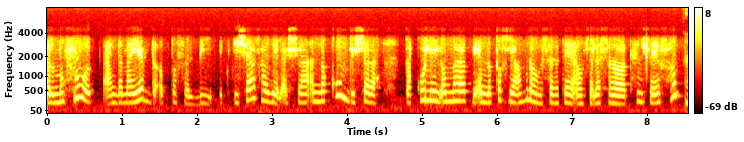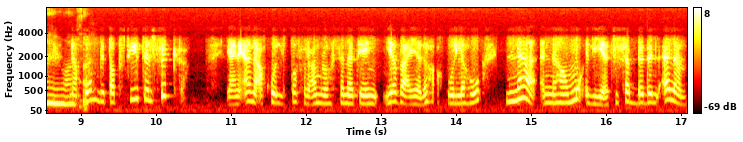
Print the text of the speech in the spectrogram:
فالمفروض عندما يبدأ الطفل باكتشاف هذه الأشياء أن نقوم بالشرح. تقول لي الأمهات بأن طفلي عمره سنتين أو ثلاث سنوات هل سيفهم؟ أيوة نقوم بتبسيط الفكرة. يعني أنا أقول للطفل عمره سنتين يضع يده أقول له لا أنها مؤذية تسبب الألم.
